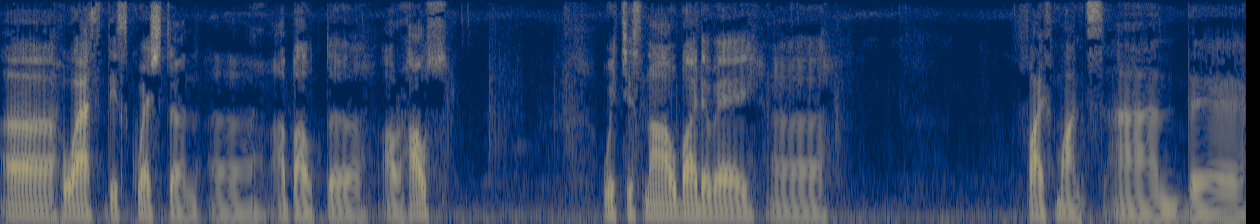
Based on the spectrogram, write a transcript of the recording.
uh, who asked this question uh, about uh, our house, which is now, by the way, uh, five months and uh,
